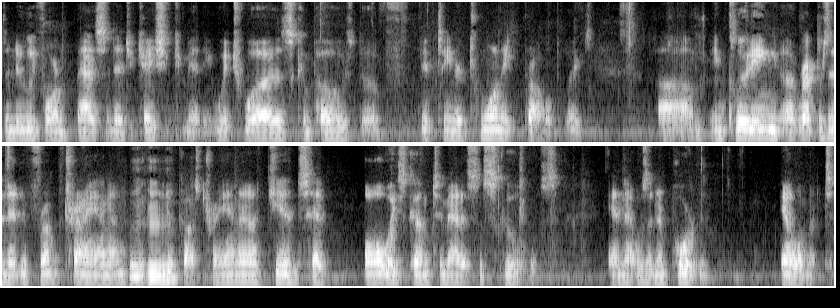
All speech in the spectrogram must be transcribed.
the newly formed Madison Education Committee, which was composed of 15 or 20 probably, um, including a representative from Triana, hmm because Triana kids had always come to Madison schools, and that was an important element.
